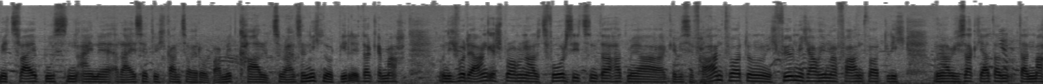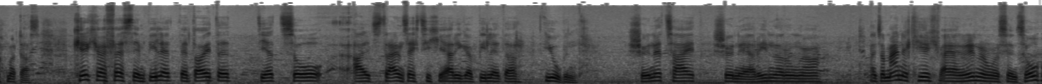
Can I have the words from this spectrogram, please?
mit zwei Bussen eine Reise durch ganz Europa mit Karlsruhe, also nicht nur Bilder gemacht. Und ich wurde angesprochen als Vorsitzender, hat mir ja gewisse Verantwortung und ich fühle mich auch immer verantwortlich. Und dann habe ich gesagt, ja, dann, dann machen wir das. Kirchweihfest in Billet bedeutet jetzt so als 63-jähriger Billeter Jugend. Schöne Zeit, schöne Erinnerungen. Also meine Kirchweih-Erinnerungen sind so,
